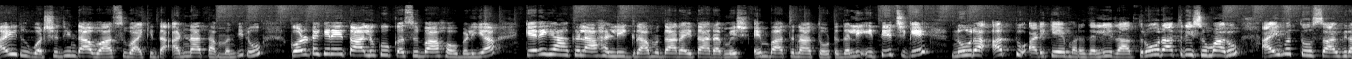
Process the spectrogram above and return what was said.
ಐದು ವರ್ಷದಿಂದ ವಾಸವಾಗಿದ್ದ ಅಣ್ಣ ತಮ್ಮಂದಿರು ಕೊರಟಗೆರೆ ತಾಲೂಕು ಕಸುಬಾ ಹೋಬಳಿಯ ಕೆರೆಯಾಗಳಹಳ್ಳಿ ಗ್ರಾಮದ ರೈತ ರಮೇಶ್ ಎಂಬಾತನ ತೋಟದಲ್ಲಿ ಇತ್ತೀಚೆಗೆ ನೂರ ಹತ್ತು ಅಡಿಕೆ ಮರದಲ್ಲಿ ರಾತ್ರೋರಾತ್ರಿ ಸುಮಾರು ಐವತ್ತು ಸಾವಿರ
